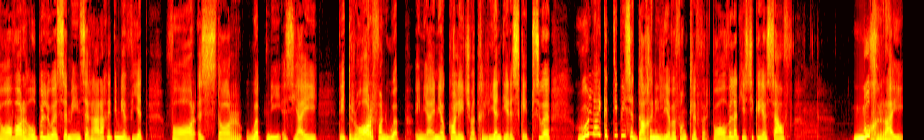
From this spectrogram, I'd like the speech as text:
daar waar hulpelose mense regtig net nie meer weet waar is daar hoop nie, is jy die draer van hoop en jy in jou college wat geleenthede skep. So hoe lyk 'n tipiese dag in die lewe van Clifford? Behalwe dat jy seker jouself moeg ry.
